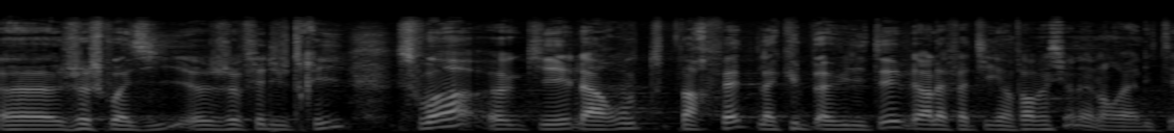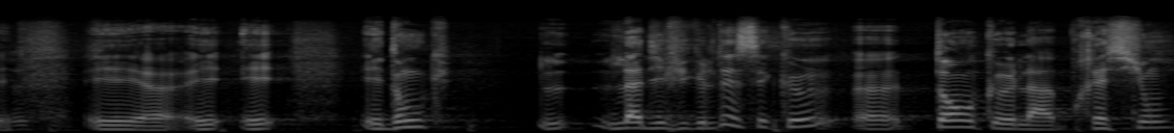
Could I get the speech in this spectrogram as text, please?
euh, je choisis, euh, je fais du tri, soit euh, qui est la route parfaite, la culpabilité vers la fatigue informationnelle en réalité. Et, donc, la difficulté, c'est que tant que la pression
